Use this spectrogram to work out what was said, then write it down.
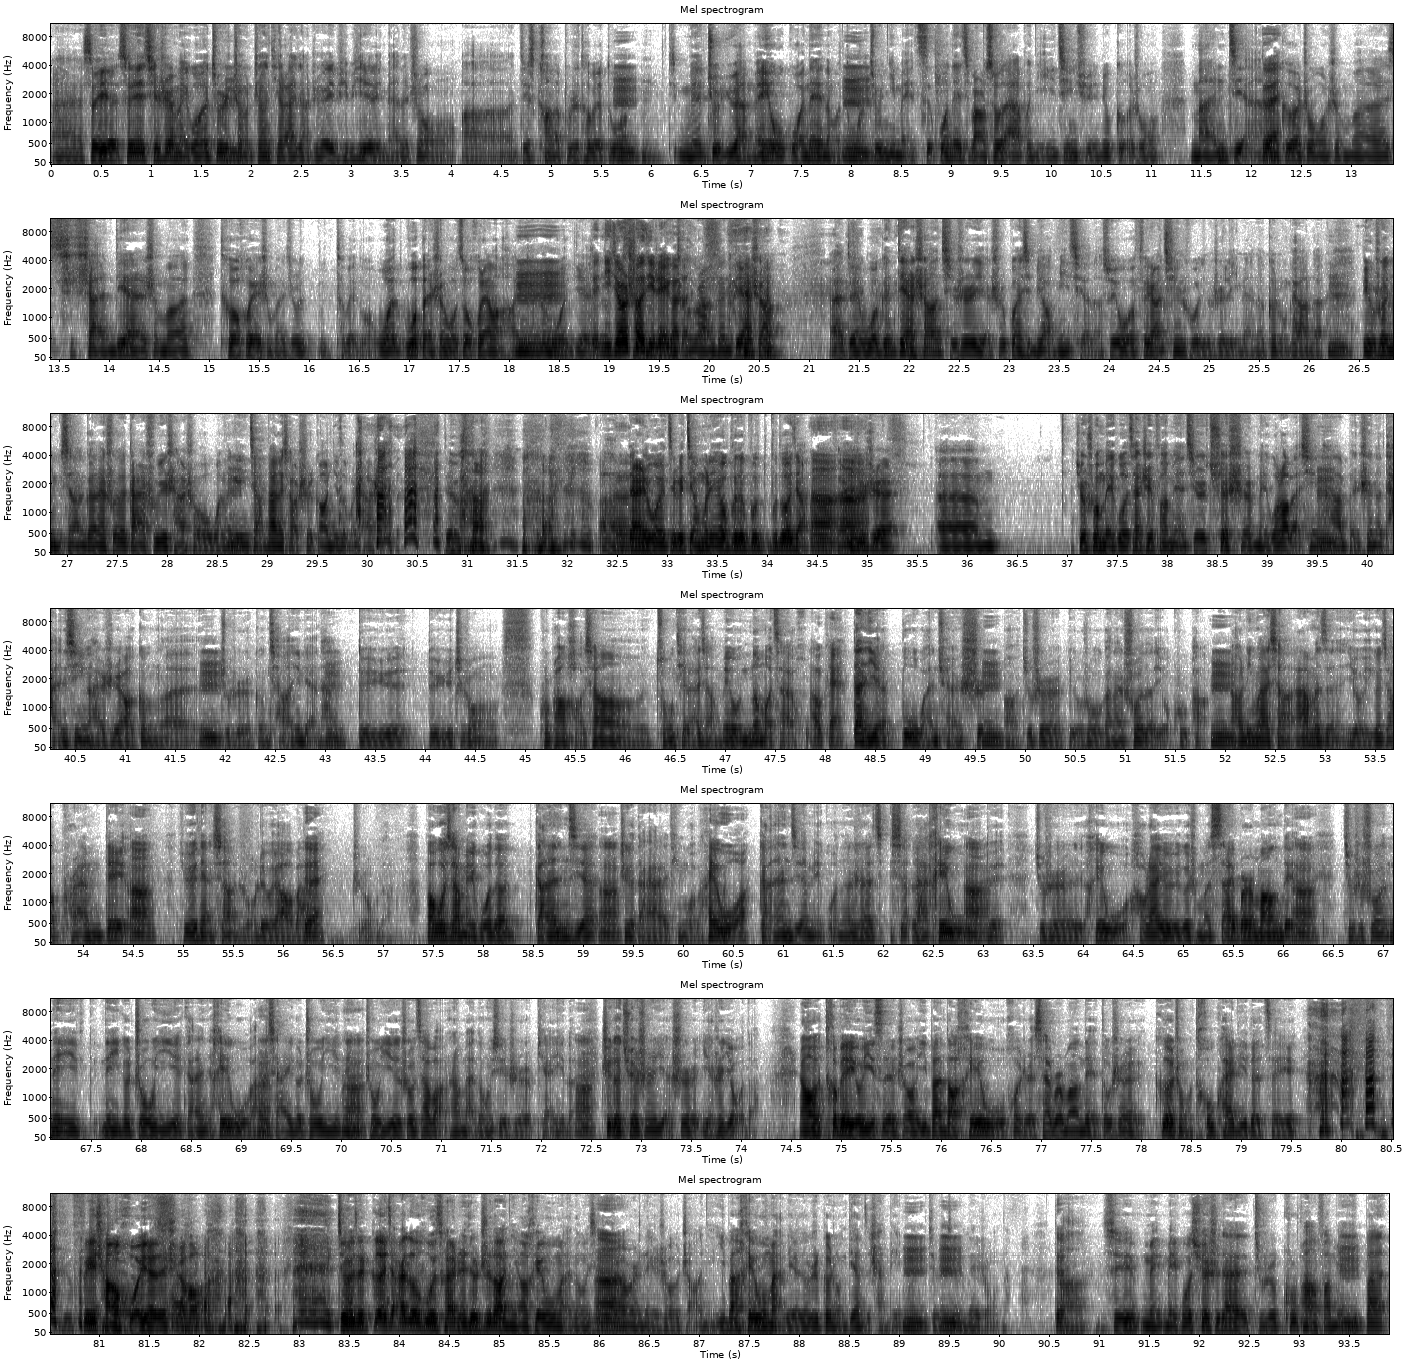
呃，所以所以其实美国就是嗯整、整体来讲，这个 A P P 里面的这种呃 discount 不是特别多，嗯嗯，没就远没有国内那么多。嗯就是你每次国内基本上所有的 app，你一进去你就各种满减，对各种什么闪电、什么特惠什么，就是特别多。我我本身我做互联网行业，我也对你就是设计这个的程度上跟电商。哎，对我跟电商其实也是关系比较密切的，所以我非常清楚就是里面的各种各样的，嗯，比如说你们像刚才说的大数据杀手，我能给你讲半个小时，告诉你怎么杀手的，对吧？啊、但是我这个节目里又不不不多讲反正就是，嗯、就是说，美国在这方面其实确实，美国老百姓他本身的弹性还是要更呃，嗯。就是更强一点。他嗯。对于对于这种 coupon 好像总体来讲没有那么在乎。OK，但也不完全是、嗯。啊，就是比如说我刚才说的有 coupon，、嗯。然后另外像 Amazon 有一个叫 Prime Day 的，嗯。就有点像这种六幺八对。这种的，包括像美国的感恩节，嗯这个大家也听过吧？黑五感恩节，美国那是像哎黑五，嗯对，就是黑五。后来有一个什么 Cyber Monday，、嗯就是说那一那一个周一，感恩黑五完了嗯下一个周一，那嗯个周一的时候在网上买东西是便宜的，嗯这个确实也是也是有的。然后特别有意思的时候，一般到黑五或者 Cyber Monday 都是各种偷快递的贼 非常活跃的时候，就是各家各户窜着就知道你要黑五买东西，嗯。专门那个时候找你。一般黑五买的也都是各种电子产品，嗯就就是那种的。对。啊，所以美美国确实在就是 coupon 方面嗯。一般、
